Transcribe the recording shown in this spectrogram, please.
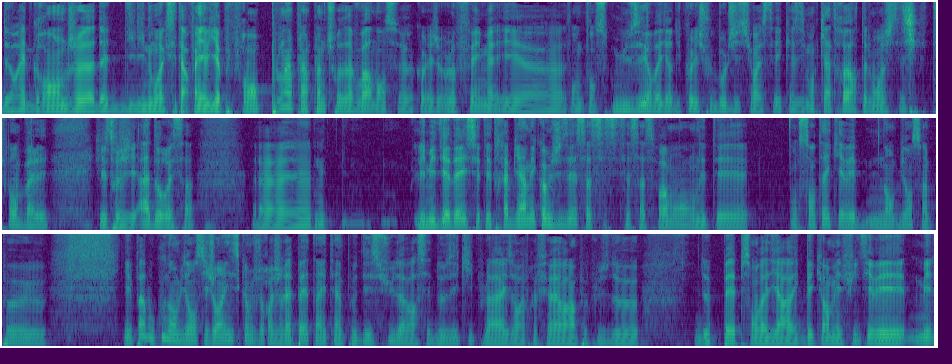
de Red Grange, d'Illinois, etc. Enfin, il y, a vraiment plein, plein, plein de choses à voir dans ce College Hall of Fame et donc dans ce musée, on va dire, du college football. J'y suis resté quasiment 4 heures tellement j'étais emballé. J'ai adoré ça. les Media Days, c'était très bien, mais comme je disais, ça, ça, ça, vraiment, on était, on sentait qu'il y avait une ambiance un peu il n'y avait pas beaucoup d'ambiance. Les journalistes, comme je, je répète, ont été un peu déçus d'avoir ces deux équipes-là. Ils auraient préféré avoir un peu plus de, de peps, on va dire, avec Baker Mayfield. Il y avait, mais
